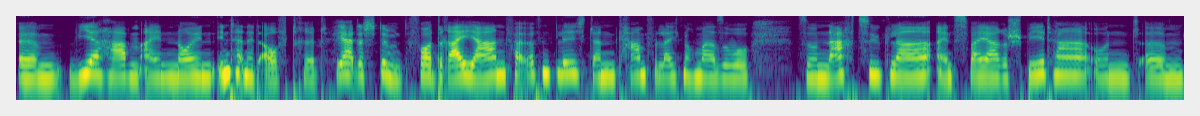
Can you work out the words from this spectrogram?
ähm, wir haben einen neuen Internetauftritt. Ja, das stimmt. Vor drei Jahren veröffentlicht, dann kam vielleicht noch mal so so ein Nachzügler ein, zwei Jahre später und ähm,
